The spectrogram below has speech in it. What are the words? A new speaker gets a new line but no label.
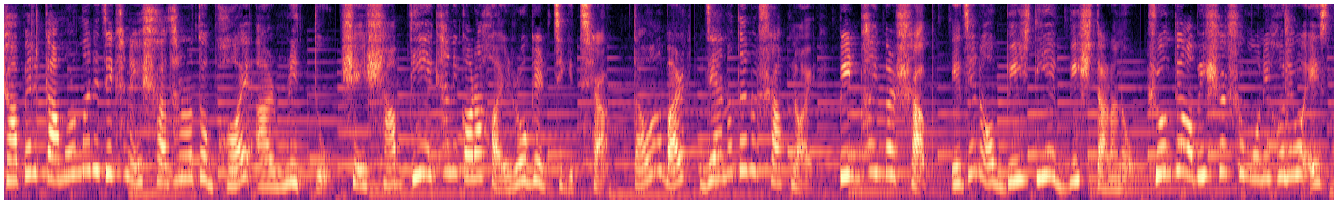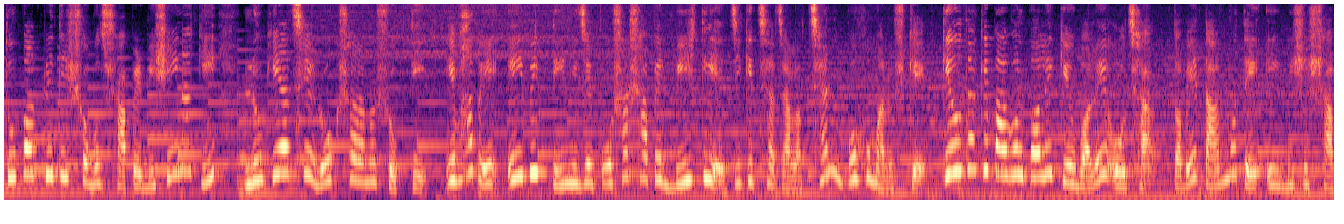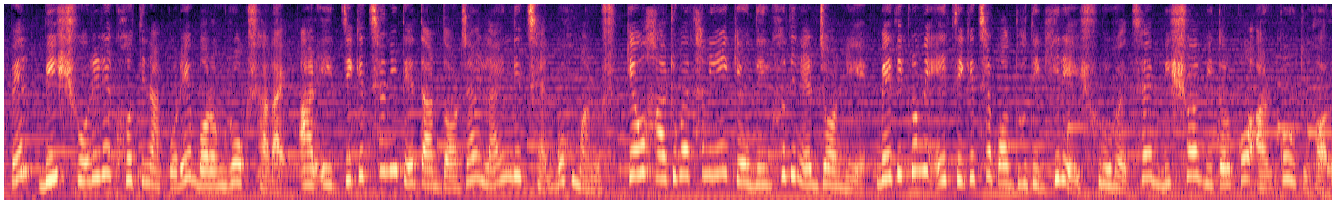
সাপের কামড় মানে যেখানে সাধারণত ভয় আর মৃত্যু। সেই সাপ দিয়ে এখানে করা হয় রোগের চিকিৎসা। তাও আবার যেন তেন সাপ নয়, পিট ভাইপার সাপ, এ যেন বিষ দিয়ে বিষ তাড়ানো। শুনতে অবিশ্বাস্য মনে হলেও এই স্তূপাকৃতির সবুজ সাপের বিষেই নাকি লুকিয়ে আছে রোগ সারানোর শক্তি। এভাবে এই ব্যক্তি নিজের পোষা সাপের বিষ দিয়ে চিকিৎসা চালাচ্ছেন বহু মানুষকে। কেউ তাকে পাগল বলে, কেউ বলে ওঝা। তবে তার মতে এই বিশেষ সাপের বিষ শরীরে ক্ষতি না করে বরং রোগ সারায়, আর এই চিকিৎসা নিতে তার দরজায় লাইন দিচ্ছেন বহু মানুষ। কেউ হাঁটু ব্যথা নিয়ে, কেউ দীর্ঘদিনের জ্বর নিয়ে। ব্যতিক্রমে এই চিকিৎসা পদ্ধতি ঘিরে শুরু হয়েছে বিস্ময়, বিতর্ক আর কৌতূহল।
